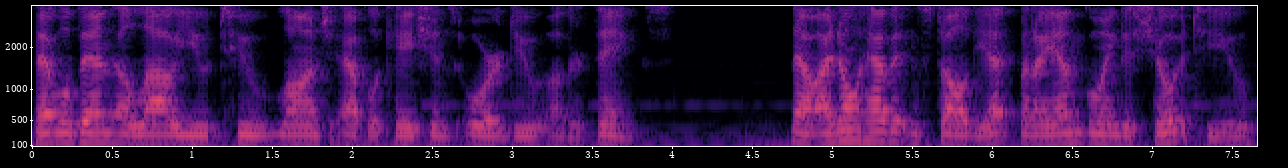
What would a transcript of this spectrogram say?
that will then allow you to launch applications or do other things. Now, I don't have it installed yet, but I am going to show it to you.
